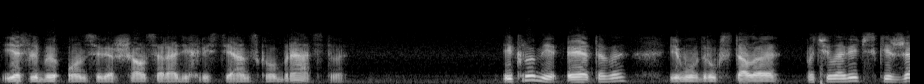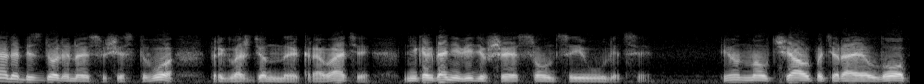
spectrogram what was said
если бы он совершался ради христианского братства. И кроме этого, ему вдруг стало по-человечески жаль обездоленное существо, пригвожденное к кровати, никогда не видевшее солнца и улицы. И он молчал, потирая лоб,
